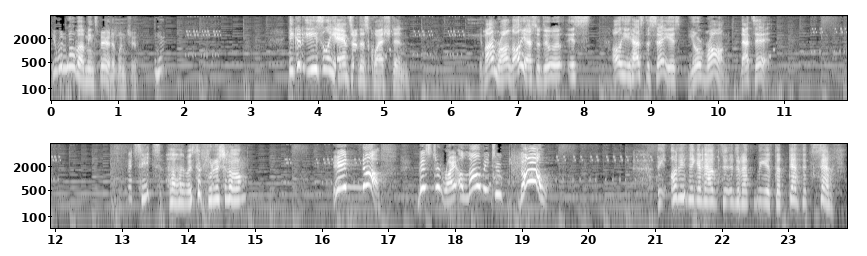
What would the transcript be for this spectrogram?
You wouldn't know about mean spirited, wouldn't you? He could easily answer this question. If I'm wrong, all he has to do is all he has to say is you're wrong. That's it. That's it, uh, Mr. Foolish Long. Enough! Mr. Wright, allow me to. No! The only thing allowed to interrupt me is the death itself.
